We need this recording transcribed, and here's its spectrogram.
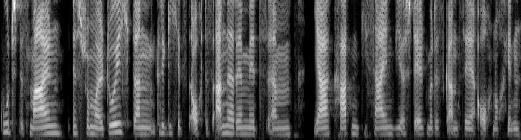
gut, das Malen ist schon mal durch, dann kriege ich jetzt auch das andere mit ähm, ja, Kartendesign, wie erstellt man das Ganze auch noch hin.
